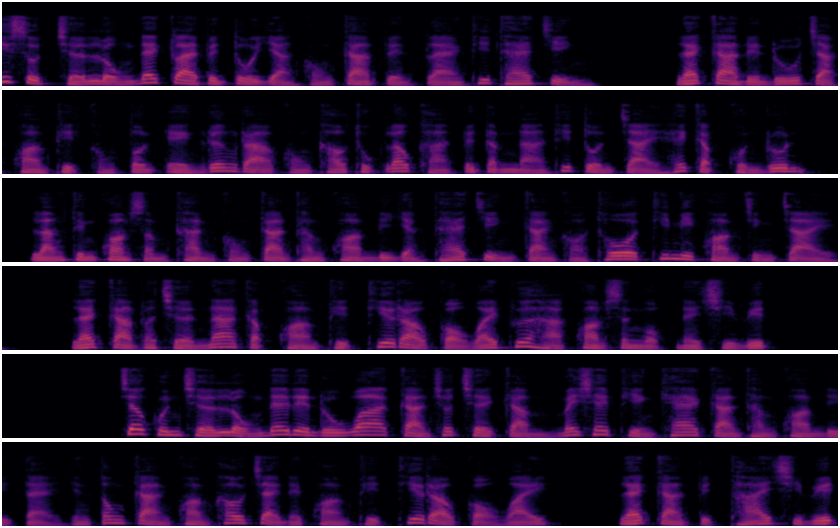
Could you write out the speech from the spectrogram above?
ที่สุดเฉินหลงได้กลายเป็นตัวอย่างของการเปลี่ยนแปลงที่แท้จริง และการเรียนรู้จากความผิดของตนเองเรื่องราวของเขาถูกเล่าขานเป็นตำนานที่ตวนใจให้กับคนรุ่น หลังถึงความสำคัญของการทำความดีอย่างแท้จริง การขอโทษที่มีความจริงใจ และการเผชิญหน้ากับความผิดที่เราก่อไว้เพื่อหาความสงบในชีวิต เจ้าคุณเฉินหลงได้เรียนรู้ว่าการชดเชยกรรมไม่ใช่เพียงแค่การทำความดีแต่ยังต้องการความเข้าใจในความผิดที่เราก่อไว้ และการปิดท้ายชีวิต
